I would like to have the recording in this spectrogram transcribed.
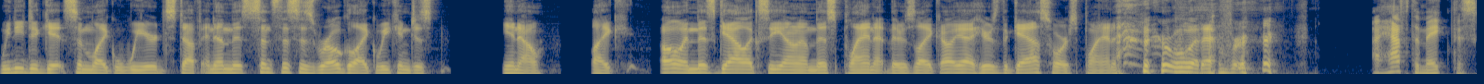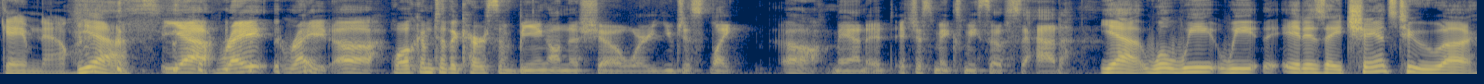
we need to get some like weird stuff and then this since this is roguelike we can just you know like oh in this galaxy and on this planet there's like oh yeah here's the gas horse planet or whatever I have to make this game now. yeah yeah, right, right. Uh, welcome to the curse of being on this show where you just like, oh man, it, it just makes me so sad. Yeah, well, we we it is a chance to uh,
